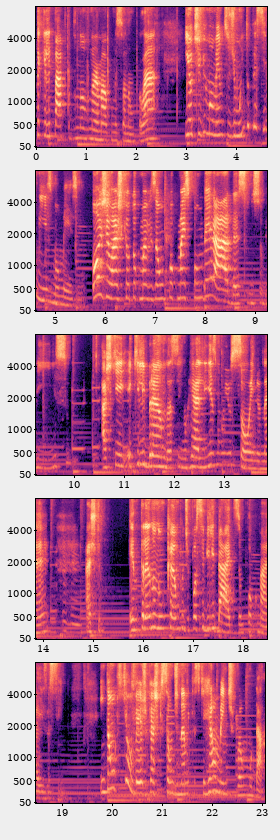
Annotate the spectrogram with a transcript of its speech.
aquele papo do novo normal começou a não pular. E eu tive momentos de muito pessimismo mesmo. Hoje eu acho que eu tô com uma visão um pouco mais ponderada, assim, sobre isso. Acho que equilibrando, assim, o realismo e o sonho, né? Uhum. Acho que entrando num campo de possibilidades um pouco mais, assim. Então, o que, que eu vejo que acho que são dinâmicas que realmente vão mudar?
